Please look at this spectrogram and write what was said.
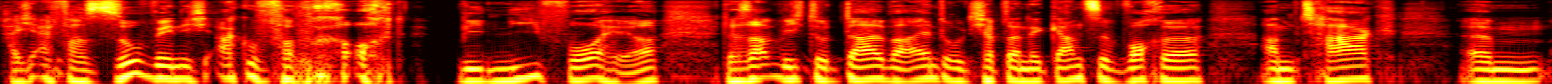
habe ich einfach so wenig Akku verbraucht wie nie vorher. Das hat mich total beeindruckt. Ich habe da eine ganze Woche am Tag, ähm,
